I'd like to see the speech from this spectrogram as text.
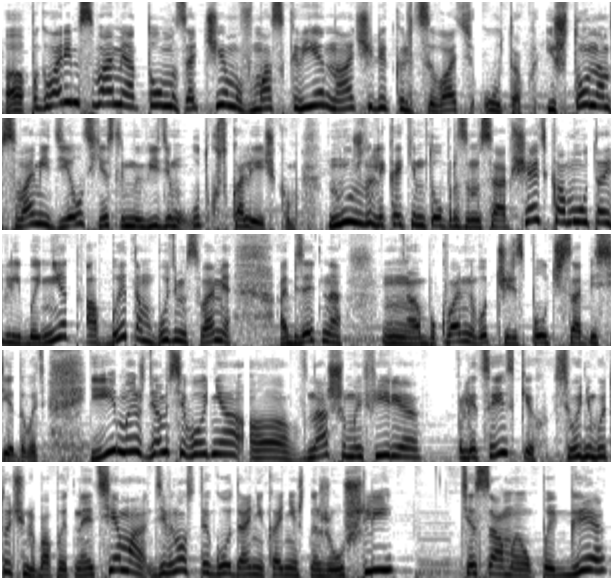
Э, поговорим с вами о том, зачем в Москве начали кольцевать уток. И что нам с вами делать, если мы видим утку с колечком. Нужно ли каким-то образом сообщать кому-то, либо нет. Об этом будем с вами обязательно буквально вот через полчаса беседовать. И мы ждем сегодня в нашем эфире полицейских. Сегодня будет очень любопытная тема. 90-е годы они, конечно же, ушли. Те самые ОПГ,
